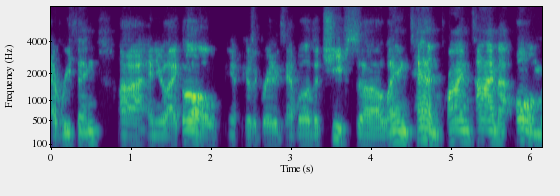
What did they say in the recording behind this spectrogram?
everything. Uh, and you're like, oh, here's a great example of the Chiefs uh, laying 10 prime time at home.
